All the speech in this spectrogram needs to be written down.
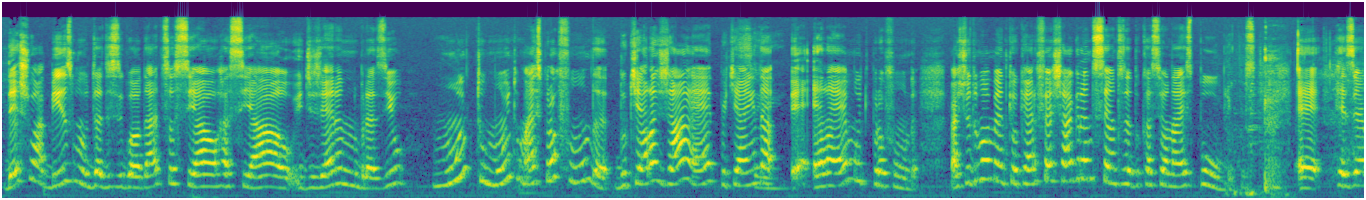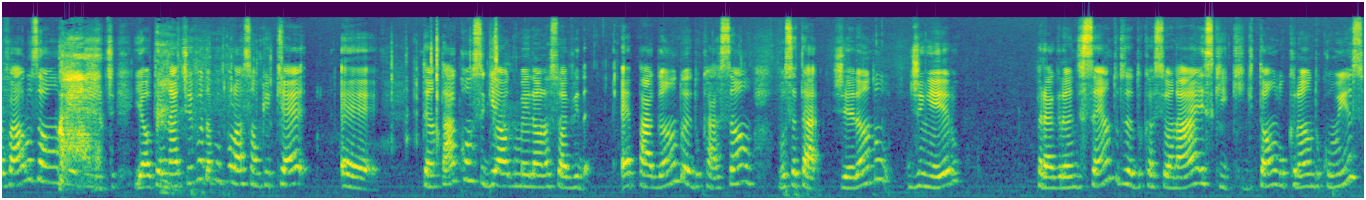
deixa o abismo da desigualdade social, racial e de gênero no Brasil muito, muito mais profunda do que ela já é, porque ainda Sim. é- ela é muito profunda. A partir do momento que eu quero fechar grandes centros educacionais públicos, é, reservá-los a um elite e a alternativa da população que quer é, tentar conseguir algo melhor na sua vida é pagando a educação, você está gerando dinheiro para grandes centros educacionais que estão lucrando com isso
